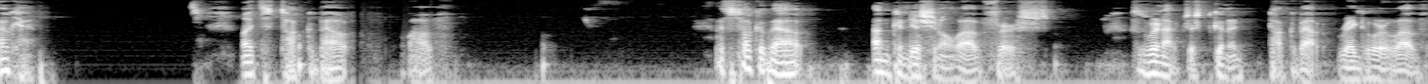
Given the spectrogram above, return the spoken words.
Okay. Let's talk about love. Let's talk about unconditional love first. Because we're not just going to talk about regular love.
